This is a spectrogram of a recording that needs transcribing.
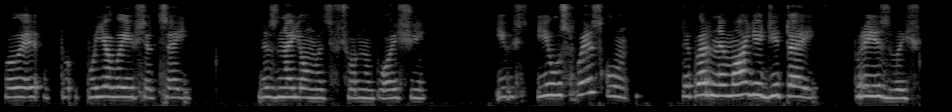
коли появився цей незнайомець в чорному плащі. І, і у списку тепер немає дітей, прізвищ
